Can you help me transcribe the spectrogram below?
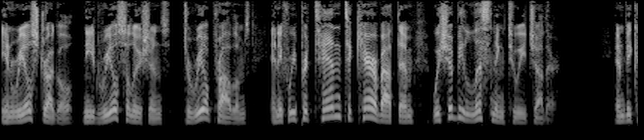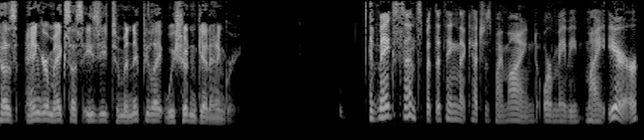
in real struggle need real solutions to real problems, and if we pretend to care about them, we should be listening to each other. And because anger makes us easy to manipulate, we shouldn't get angry. It makes sense, but the thing that catches my mind, or maybe my ear,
